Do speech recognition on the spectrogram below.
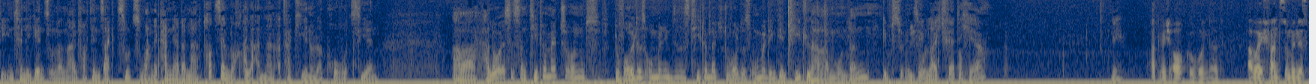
die Intelligenz, um dann einfach den Sack zuzumachen. Er kann ja danach trotzdem noch alle anderen attackieren oder provozieren. Aber hallo, es ist ein Titelmatch und du wolltest unbedingt dieses Titelmatch, du wolltest unbedingt den Titel haben und dann gibst du ihn so leichtfertig her? Nee. Hat mich auch gewundert. Aber ich fand zumindest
